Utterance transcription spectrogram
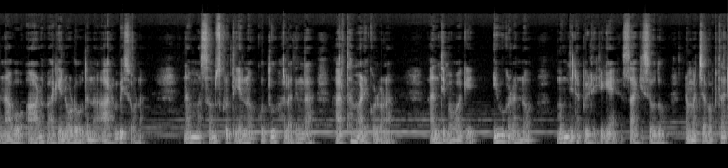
ನಾವು ಆಳವಾಗಿ ನೋಡುವುದನ್ನು ಆರಂಭಿಸೋಣ. ನಮ್ಮ ಸಂಸ್ಕೃತಿಯನ್ನು ಕುತೂಹಲದಿಂದ ಅರ್ಥ ಮಾಡಿಕೊಳ್ಳೋಣ. ಅಂತಿಮವಾಗಿ ಇವುಗಳನ್ನು ಮುಂದಿನ ಪೀಳಿಗೆಗೆ ಸಾಗಿಸುವುದು ನಮ್ಮ ಜವಾಬ್ದಾರಿ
